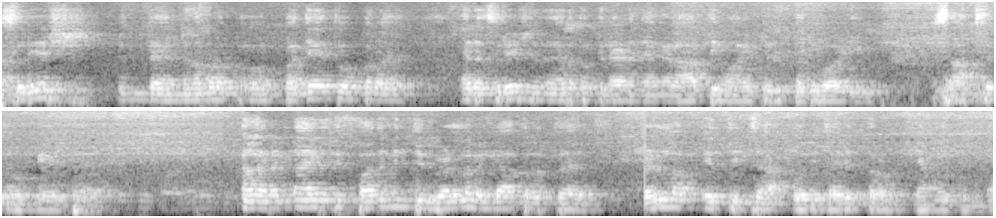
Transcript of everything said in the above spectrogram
സുരേഷിന്റെ നമ്മുടെ പഞ്ചായത്ത് മെമ്പർ സുരേഷിന്റെ നേതൃത്വത്തിലാണ് ഞങ്ങൾ ആദ്യമായിട്ട് ഒരു പരിപാടി സാംസനൊക്കെ ആയിട്ട് ആ, രണ്ടായിരത്തി പതിനഞ്ചിൽ വെള്ളമില്ലാത്തടത്ത് വെള്ളം എത്തിച്ച ഒരു ചരിത്രം ഞങ്ങൾക്കുണ്ട്.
